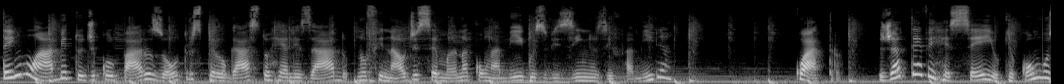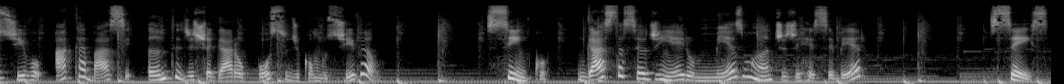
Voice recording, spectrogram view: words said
Tem o hábito de culpar os outros pelo gasto realizado no final de semana com amigos, vizinhos e família? 4. Já teve receio que o combustível acabasse antes de chegar ao posto de combustível? 5. Gasta seu dinheiro mesmo antes de receber? 6.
